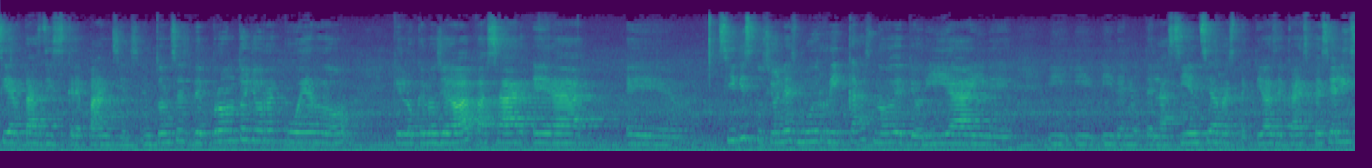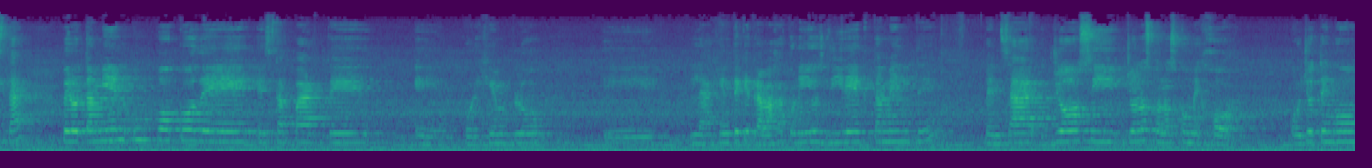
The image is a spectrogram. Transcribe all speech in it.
ciertas discrepancias. Entonces, de pronto yo recuerdo que lo que nos llegaba a pasar era eh, sí discusiones muy ricas, ¿no? De teoría y de, y, de, de, las ciencias respectivas de cada especialista, pero también un poco de esta parte, eh, por ejemplo, eh, la gente que trabaja con ellos directamente, pensar, yo sí, yo los conozco mejor, o yo tengo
